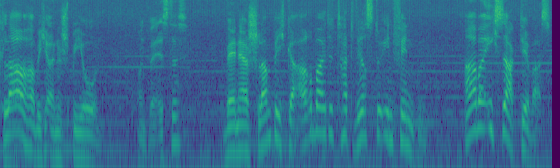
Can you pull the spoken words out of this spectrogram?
Klar habe ich einen Spion. Und wer ist es? Wenn er schlampig gearbeitet hat, wirst du ihn finden. Aber ich sag dir was.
